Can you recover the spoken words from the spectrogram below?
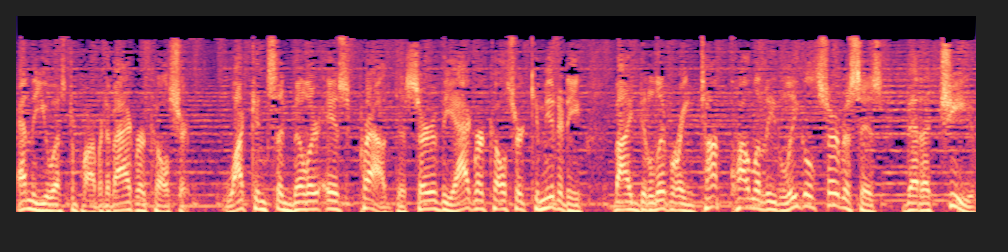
and the U.S. Department of Agriculture. Watkinson Miller is proud to serve the agriculture community by delivering top quality legal services that achieve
